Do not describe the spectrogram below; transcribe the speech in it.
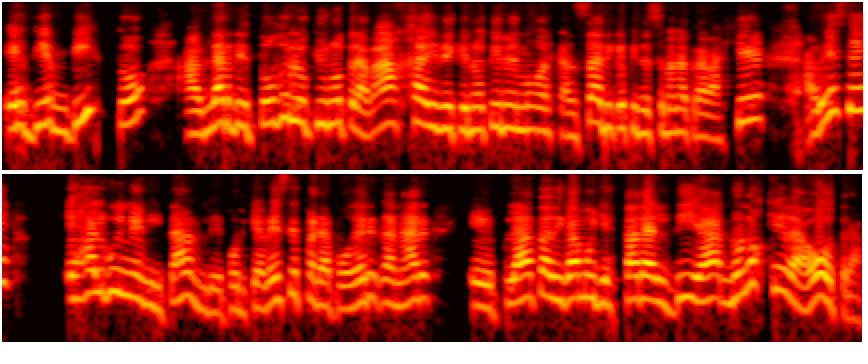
es bien visto hablar de todo lo que uno trabaja y de que no tenemos descansar y que fin de semana trabajé, a veces es algo inevitable, porque a veces para poder ganar eh, plata, digamos, y estar al día, no nos queda otra,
